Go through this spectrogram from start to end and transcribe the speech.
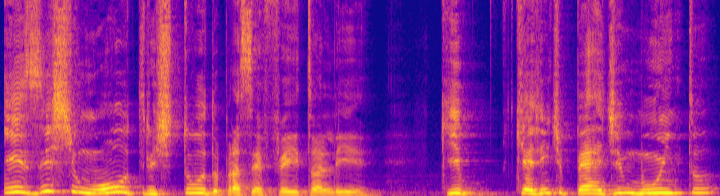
Existe um outro estudo para ser feito ali que que a gente perde muito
